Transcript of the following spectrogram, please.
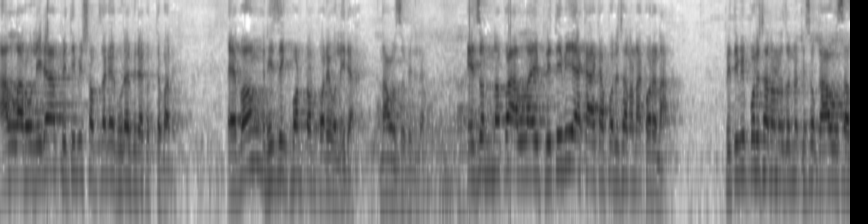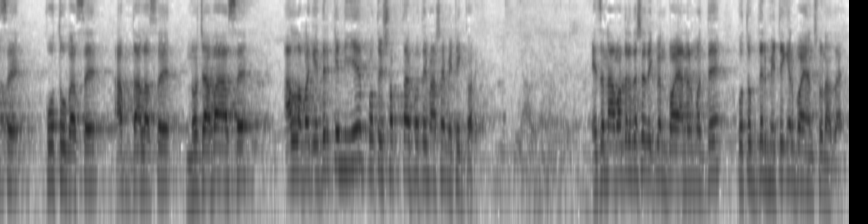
আল্লাহর অলিরা পৃথিবীর সব জায়গায় ঘুরাফেরা করতে পারে এবং রিজিক বন্টন করে অলিরা নাওজুবিল্লা এই জন্য আল্লাহ পৃথিবী একা একা পরিচালনা করে না। পৃথিবী পরিচালনার জন্য কিছু গাউস আছে কতুব আছে, আবদাল আছে, নজাবা আছে। আল্লাহবাগ এদেরকে নিয়ে প্রতি সপ্তাহ, প্রতি মাসে মিটিং করে। এই জন্য আমাদের দেশে দেখবেন বয়ানের মধ্যে কুতুবদের মিটিং এর বয়ান শোনা যায়।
